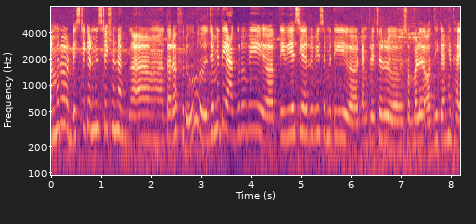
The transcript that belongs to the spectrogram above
आमर डिस्ट्रिक्ट एडमिनिस्ट्रेशन तरफ जमी आगु भी प्रीवियस इयर भी सेमती टेम्परेचर सब अधिका ही था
